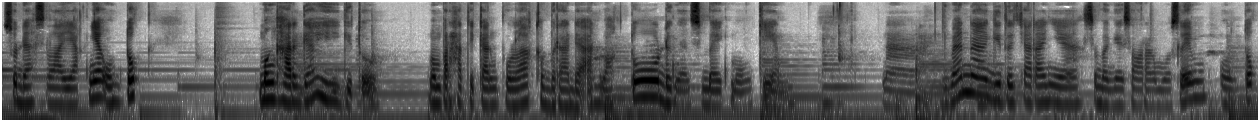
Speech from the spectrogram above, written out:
sudah selayaknya untuk menghargai gitu. Memperhatikan pula keberadaan waktu dengan sebaik mungkin. Nah gimana gitu caranya sebagai seorang muslim untuk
